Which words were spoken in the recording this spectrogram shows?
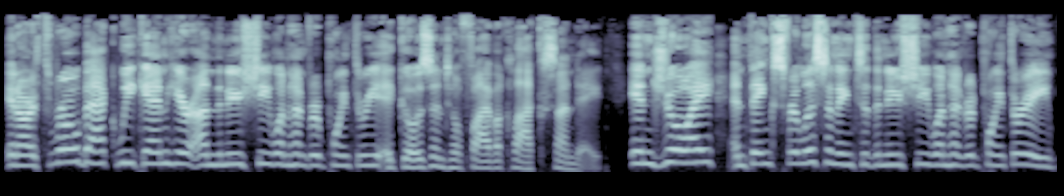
in our throwback weekend here on the new She 100.3. It goes until 5 o'clock Sunday. Enjoy, and thanks for listening to the new She 100.3.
